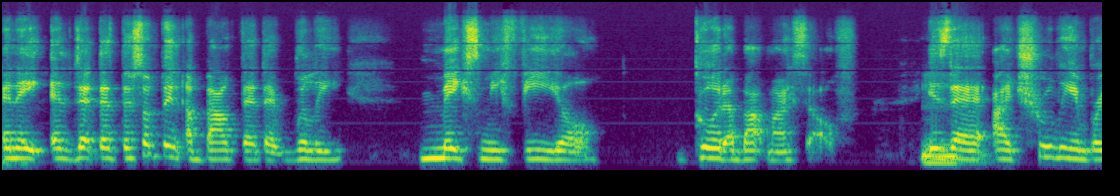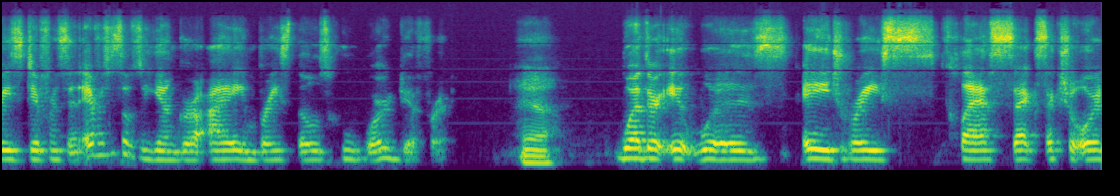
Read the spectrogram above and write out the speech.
And they and that, that there's something about that that really makes me feel good about myself mm-hmm. is that I truly embrace difference. And ever since I was a young girl, I embraced those who were different. Yeah. Whether it was age, race, class, sex, sexual or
